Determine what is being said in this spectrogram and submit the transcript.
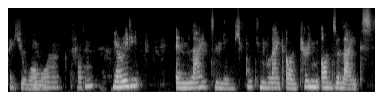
Thank you, Ohouo. You're, welcome. You're really enlightening, putting light on, turning on the lights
